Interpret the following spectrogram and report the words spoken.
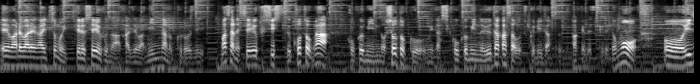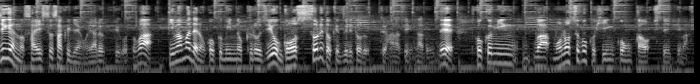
えー、我々がいつも言ってる政府の赤字はみんなの黒字。まさに政府支出こそが国民の所得を生み出し、国民の豊かさを作り出すわけですけれども、異次元の歳出削減をやるっていうことは、今までの国民の黒字をごっそりと削り取るっていう話になるんで、国民はものすごく貧困化をしていきます。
